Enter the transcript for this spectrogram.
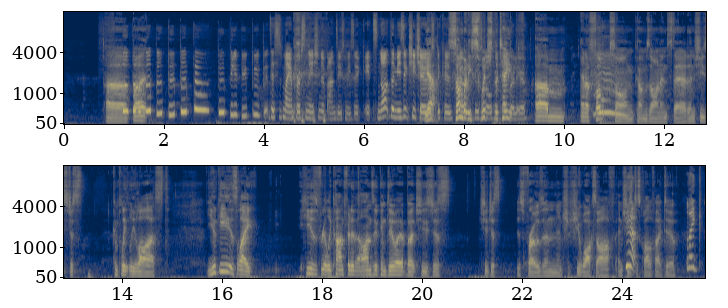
This is my impersonation of Anzu's music. It's not the music she chose yeah, because somebody switched the tape, earlier. um, and a folk song comes on instead, and she's just completely lost. Yugi is like, he is really confident that Anzu can do it, but she's just, she just is frozen, and she, she walks off, and she's yeah. disqualified too. Like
